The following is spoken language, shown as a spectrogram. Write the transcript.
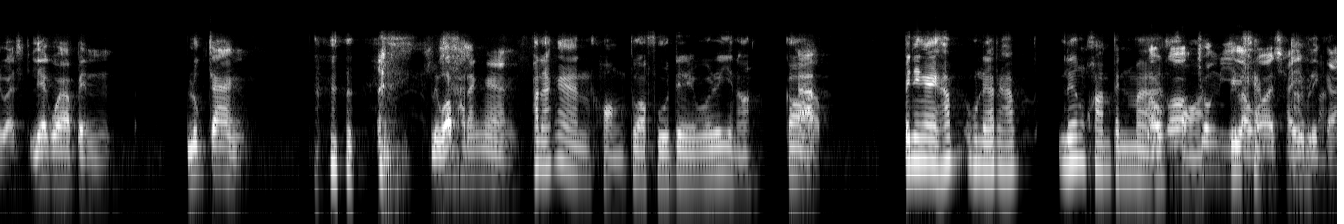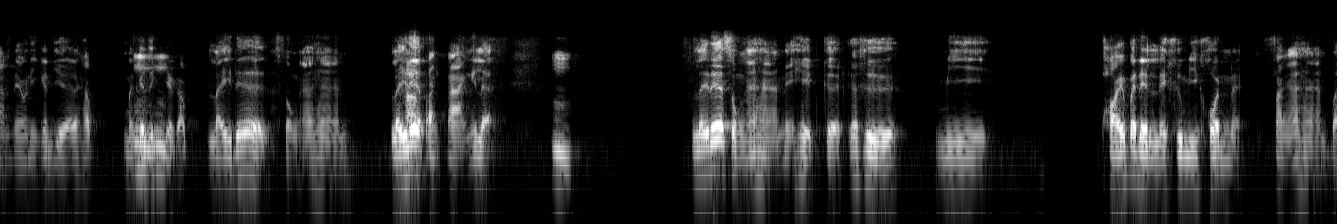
ด้วยเรียกว่าเป็นลูกจ้าง หรือว่าพนักงาน พนักงานของตัวฟู้ดเดลิเวอรี่เนาะก็ครับเป็นยังไงครับคุณนัทครับ เรื่องความเป็นมาเราก็ขอช่วงนี้ recap เราก็ใช้บริการแนวนี้กันเยอะนะครับ มันก็จะเกี่ยวกับไรเดอร์ส่งอาหารไรเดอร์ต่างๆ นี่แหละ อืม ไรเดอร์ส่งอาหารเนี่ยเหตุเกิดก็คือมี point ประเด็นเลยคือมีคนเนี่ยสั่งอาหารไป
